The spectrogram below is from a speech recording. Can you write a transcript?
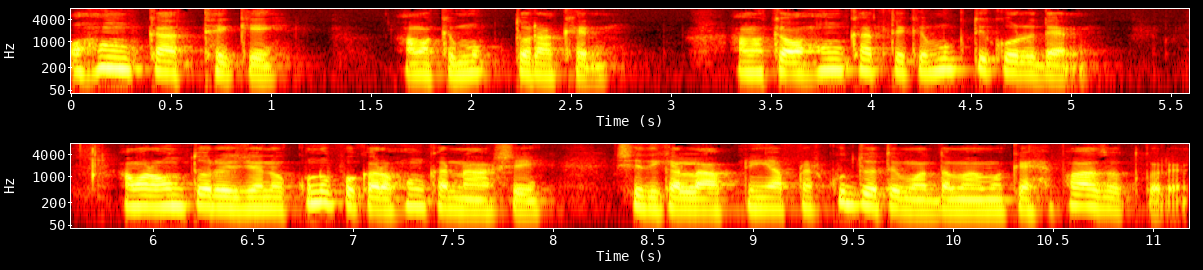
অহংকার থেকে আমাকে মুক্ত রাখেন। আমাকে অহংকার থেকে মুক্তি করে দেন। আমার অন্তরে যেন কোনো প্রকার অহংকার না আসে, সেদিকে আল্লাহ আপনি আপনার কুদরতের মাধ্যমে আমাকে হেফাজত করেন।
